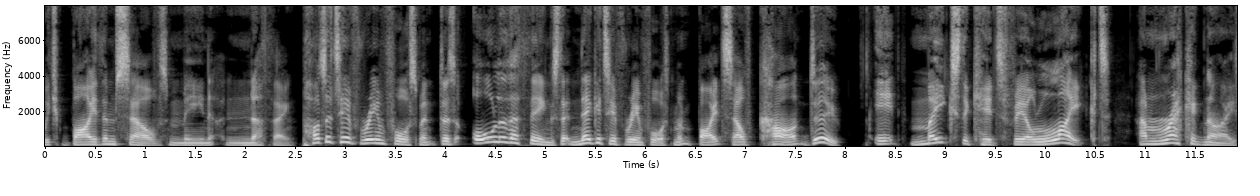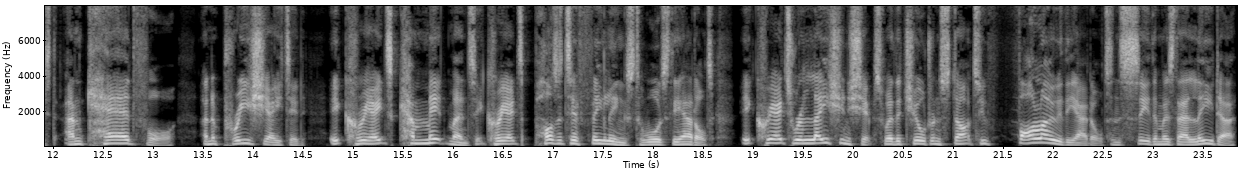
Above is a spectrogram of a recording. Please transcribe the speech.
which by themselves mean nothing. Positive reinforcement does all of the things that negative reinforcement by itself can't do. It makes the kids feel liked and recognized and cared for and appreciated. It creates commitment. It creates positive feelings towards the adult. It creates relationships where the children start to follow the adult and see them as their leader.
